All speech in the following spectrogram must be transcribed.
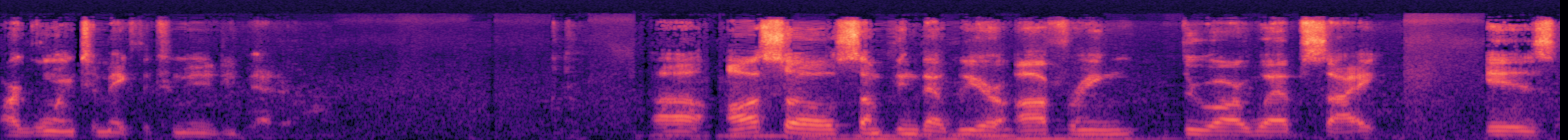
are going to make the community better. Uh, also, something that we are offering through our website is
